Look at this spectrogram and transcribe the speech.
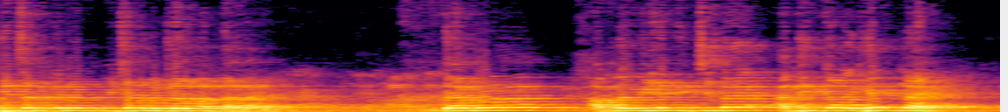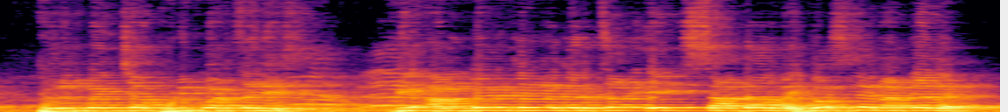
तीस हजार विचार मंचावर मतदान आहे. त्यामुळं आपला विजय निश्चित आहे अधिक काळ घेत नाही. फिरोजबाईंच्या पुढील वाटचालीस. मी आंबेडकर नगरचा एक साधा रहिवासी या नात्यानं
